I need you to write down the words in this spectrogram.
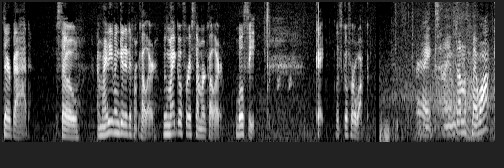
They're bad. So I might even get a different color. We might go for a summer color. We'll see. Okay, let's go for a walk. All right, I am done with my walk.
